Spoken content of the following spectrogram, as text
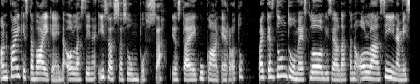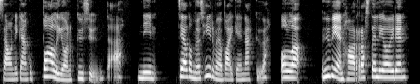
on kaikista vaikeinta olla siinä isossa sumpussa, josta ei kukaan erotu. Vaikka se tuntuu meistä loogiselta, että no ollaan siinä, missä on ikään kuin paljon kysyntää, niin sieltä on myös hirveän vaikea näkyä. Olla hyvien harrastelijoiden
